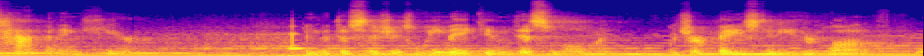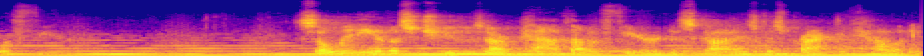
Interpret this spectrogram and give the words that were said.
happening here. In the decisions we make in this moment, which are based in either love or fear. So many of us choose our path out of fear disguised as practicality.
